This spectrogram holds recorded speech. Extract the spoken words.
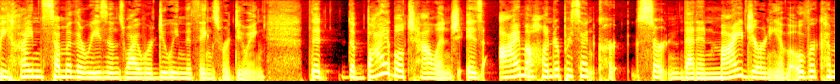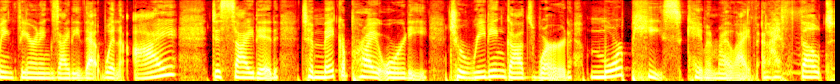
behind some of the reasons why we're doing the things we're doing. The, the Bible challenge is I'm 100% certain that in my journey of overcoming fear and anxiety that when I decided to make a priority to reading God's word, more peace came in my life. And I felt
